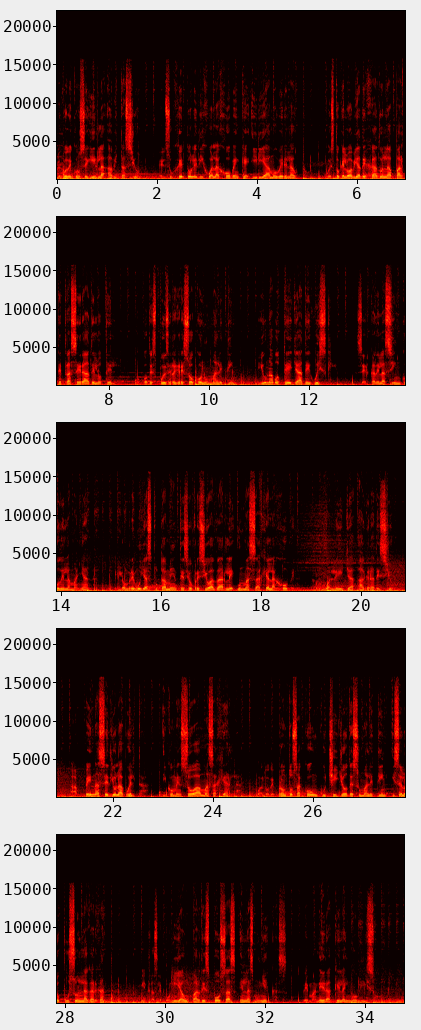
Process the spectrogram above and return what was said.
Luego de conseguir la habitación, el sujeto le dijo a la joven que iría a mover el auto, puesto que lo había dejado en la parte trasera del hotel. Poco después regresó con un maletín y una botella de whisky. Cerca de las 5 de la mañana, el hombre muy astutamente se ofreció a darle un masaje a la joven, lo cual ella agradeció. Apenas se dio la vuelta y comenzó a masajearla, cuando de pronto sacó un cuchillo de su maletín y se lo puso en la garganta, mientras le ponía un par de esposas en las muñecas, de manera que la inmovilizó.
